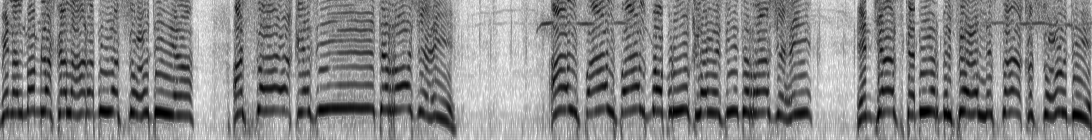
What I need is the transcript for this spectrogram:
من المملكة العربية السعودية السائق يزيد الراجحي ألف ألف ألف مبروك ليزيد الراجحي. إنجاز كبير بالفعل للسائق السعودي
